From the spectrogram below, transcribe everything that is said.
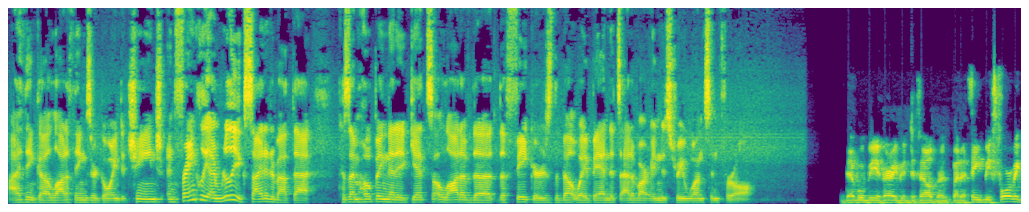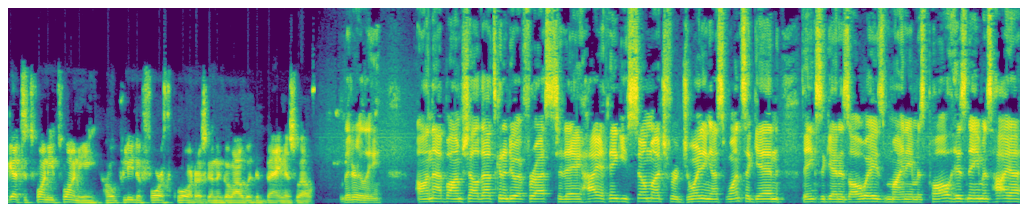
I think a lot of things are going to change. And frankly, I'm really excited about that because I'm hoping that it gets a lot of the, the fakers, the Beltway bandits, out of our industry once and for all that will be a very good development. But I think before we get to 2020, hopefully the fourth quarter is going to go out with a bang as well. Literally. On that bombshell, that's going to do it for us today. Haye, thank you so much for joining us once again. Thanks again, as always. My name is Paul. His name is Haye,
